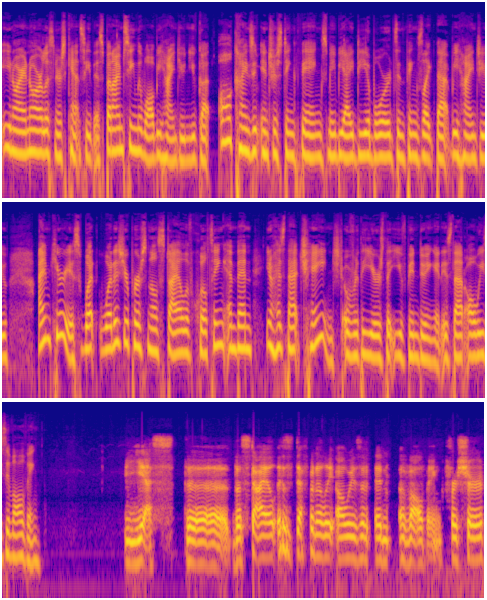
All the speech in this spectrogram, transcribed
you know, I know our listeners can't see this, but I'm seeing the wall behind you and you've got all kinds of interesting things, maybe idea boards and things like that behind you. I'm curious, what what is your personal style of quilting? And then, you know, has that changed over the years that you've been doing it? Is that always evolving? Yes, the the style is definitely always evolving for sure.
